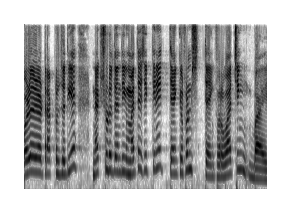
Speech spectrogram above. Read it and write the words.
ಒಳ್ಳೊಳ್ಳೆ ಟ್ರ್ಯಾಕ್ಟರ್ ಜೊತೆಗೆ ನೆಕ್ಸ್ಟ್ ವಿಡಿಯೋದೊಂದಿಗೆ ಮತ್ತೆ ಸಿಗ್ತೀನಿ thank you friends thank for watching bye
